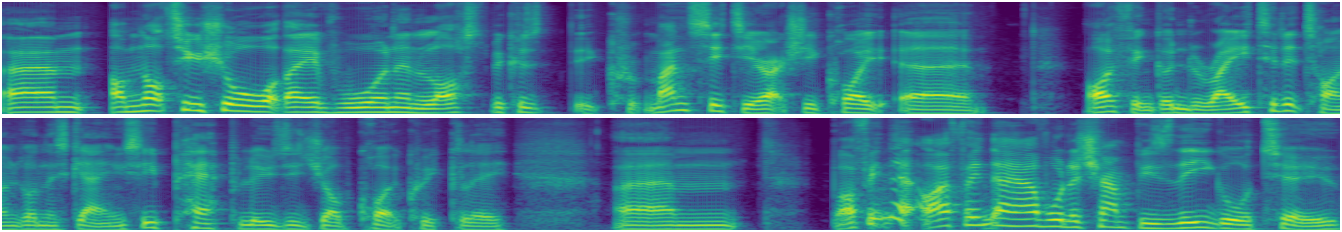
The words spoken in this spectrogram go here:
Um, I'm not too sure what they have won and lost because it, Man City are actually quite, uh, I think, underrated at times on this game. You see Pep lose his job quite quickly. Um, but I think that I think they have won a Champions League or two.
